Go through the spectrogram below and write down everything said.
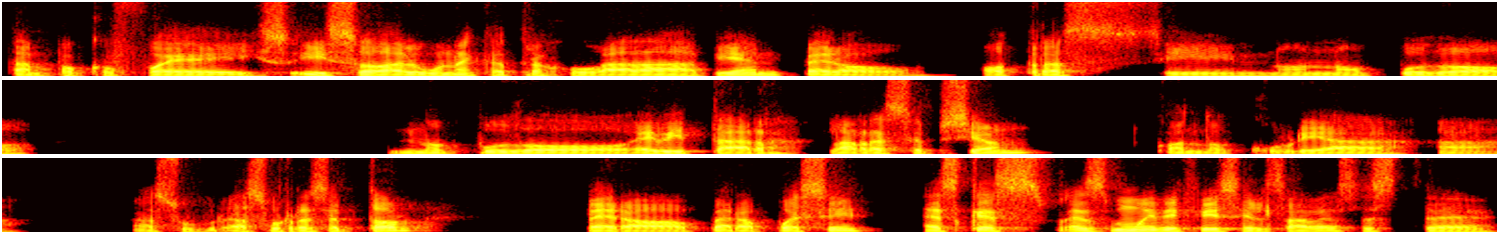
tampoco fue, hizo alguna que otra jugada bien, pero otras sí no, no pudo, no pudo evitar la recepción cuando cubría a, a, su, a su receptor. Pero, pero pues sí, es que es, es muy difícil, ¿sabes? Este,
